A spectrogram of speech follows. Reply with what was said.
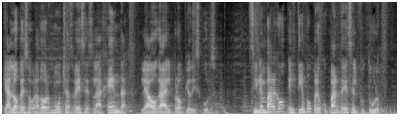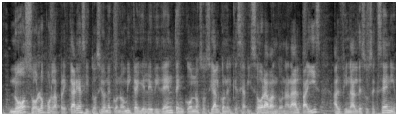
que a López Obrador muchas veces la agenda le ahoga el propio discurso. Sin embargo, el tiempo preocupante es el futuro, no solo por la precaria situación económica y el evidente encono social con el que se avisora abandonará al país al final de su sexenio,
